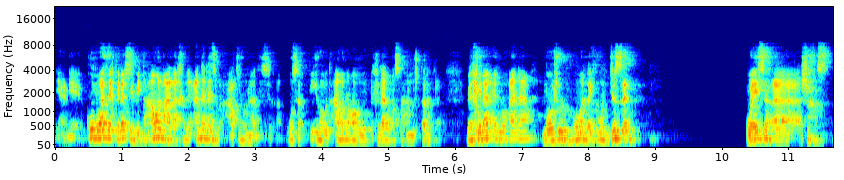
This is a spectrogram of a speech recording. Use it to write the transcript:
يعني أكون واثق في نفسي في التعامل مع الآخرين أنا لازم أعطيهم هذه الثقة، أوثق فيهم وأتعامل معهم من خلال المصلحه المشتركه، من خلال إنه أنا موجود هون لكون جزء وليس شخص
